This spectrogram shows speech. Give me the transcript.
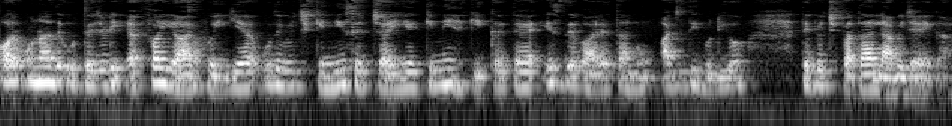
ਔਰ ਉਹਨਾਂ ਦੇ ਉੱਤੇ ਜਿਹੜੀ ਐਫ ਆਈ ਆਰ ਹੋਈ ਹੈ, ਉਹਦੇ ਵਿੱਚ ਕਿੰਨੀ ਸੱਚਾਈ ਹੈ, ਕਿੰਨੀ ਹਕੀਕਤ ਹੈ, ਇਸ ਦੇ ਬਾਰੇ ਤੁਹਾਨੂੰ ਅੱਜ ਦੀ ਵੀਡੀਓ ਦੇ ਵਿੱਚ ਪਤਾ ਲੱਗ ਜਾਏਗਾ।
